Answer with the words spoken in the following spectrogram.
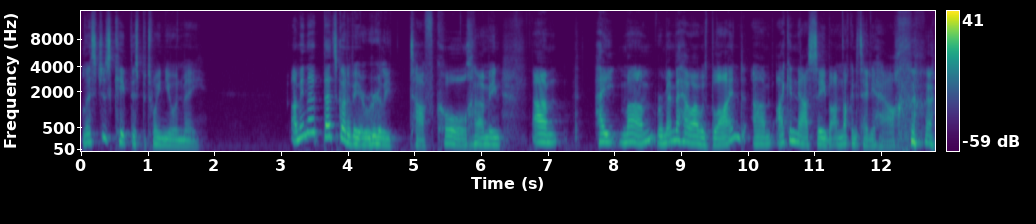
let's just keep this between you and me. I mean, that, that's got to be a really tough call. I mean, um, hey, mum, remember how I was blind? Um, I can now see, but I'm not going to tell you how.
